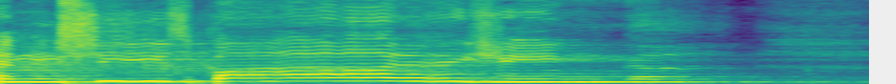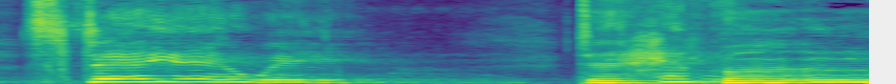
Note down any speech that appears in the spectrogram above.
And she's buying uh, a stairway to heaven.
